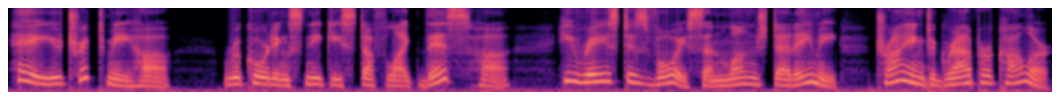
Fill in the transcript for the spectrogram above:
Hey, you tricked me, huh? Recording sneaky stuff like this, huh? He raised his voice and lunged at Amy, trying to grab her collar.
